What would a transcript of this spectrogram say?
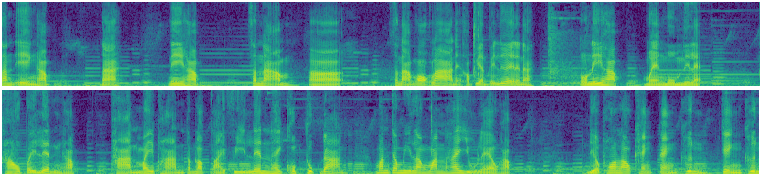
นั่นเองครับนะ นี่ครับ สนามสนามออกล่าเนี่ยเขาเปลี่ยนไปเรื่อยเลยนะตรงนี้ครับแมงมุมนี่แหละ เข้าไปเล่นครับ ผ่านไม่ผ่านสำหรับสายฟรีเล่นให้ครบทุกด่าน มันจะมีรางวัลให้อยู่แล้วครับ เดี๋ยวพอเราแข่งแกร่งขึ้น เก่งขึ้น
